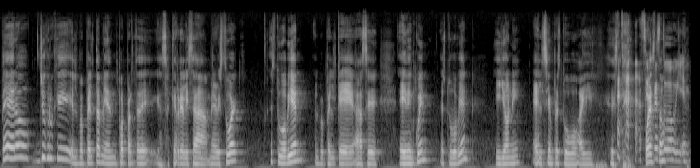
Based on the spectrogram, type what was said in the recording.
Pero yo creo que el papel también por parte de, o sea, que realiza Mary Stewart estuvo bien. El papel que hace Aiden Quinn estuvo bien. Y Johnny, él siempre estuvo ahí, este, Siempre puesto. estuvo bien.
